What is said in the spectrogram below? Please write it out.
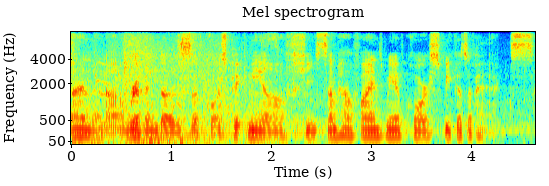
And then uh, Riven does, of course, pick me off. She somehow finds me, of course, because of hacks.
